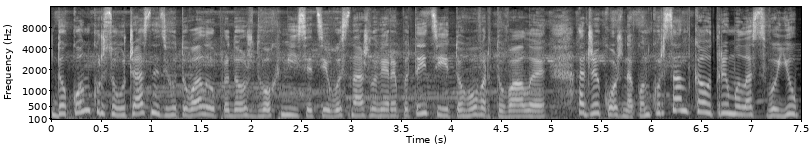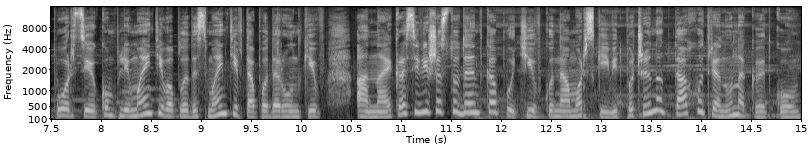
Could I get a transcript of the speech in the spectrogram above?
До конкурсу учасниць готували упродовж двох місяців. Виснажливі репетиції того вартували. Адже кожна конкурсантка отримала свою порцію компліментів, аплодисментів та подарунків. А найкрасивіша студентка путівку на морський відпочинок та хутряну накидку.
